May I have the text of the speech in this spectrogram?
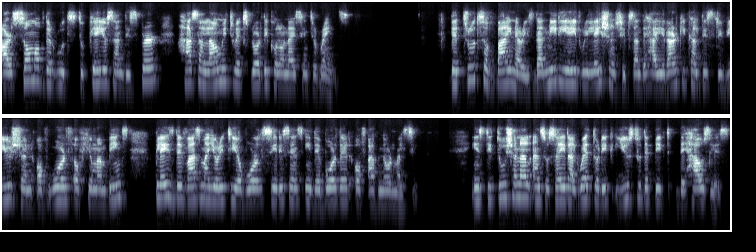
are some of the roots to chaos and despair has allowed me to explore decolonizing terrains. The truths of binaries that mediate relationships and the hierarchical distribution of worth of human beings place the vast majority of world citizens in the border of abnormalcy institutional and societal rhetoric used to depict the houseless,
